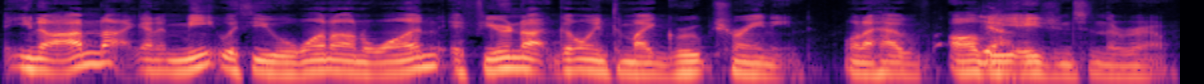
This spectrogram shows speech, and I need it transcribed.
you know, I'm not going to meet with you one on one if you're not going to my group training when I have all yeah. the agents in the room.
